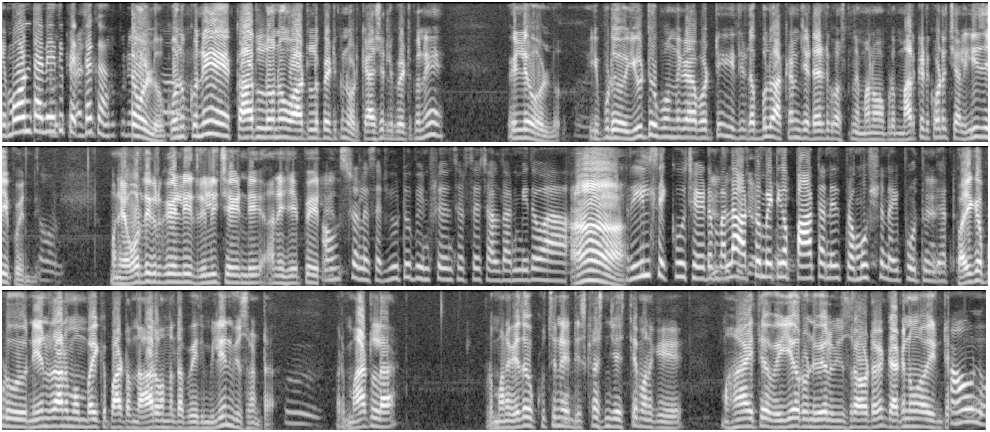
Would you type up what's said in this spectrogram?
అమౌంట్ అనేది పెద్దగా. కొనుక్కునేవాళ్ళు. కొనుక్కుని కార్లోనూ వాటిలో పెట్టుకునేవాడు. క్యాసెట్లు పెట్టుకుని వెళ్ళేవాళ్ళు. ఇప్పుడు యూట్యూబ్ ఉంది కాబట్టి ఇది డబ్బులు అక్కడి నుంచి డైరెక్ట్గా వస్తుంది మనం అప్పుడు మార్కెట్ కూడా చాలా ఈజీ అయిపోయింది. మనం ఎవరి దగ్గరికి వెళ్ళి రిలీజ్ చేయండి అని చెప్పి అవసరం లేదు సార్. యూట్యూబ్ ఇన్ఫ్లుయెన్సర్సే చాలా దాని మీద ఆ, రీల్స్ ఎక్కువ చేయడం వల్ల ఆటోమేటిక్గా పాట అనేది ప్రమోషన్ అయిపోతుంది పైగా ఇప్పుడు నేను రాను ముంబైకి పాట ఉంది. ఆరు వందల డెబ్బై ఐదు మిలియన్ వ్యూస్ అంట. మరి మాటల ఇప్పుడు మనం ఏదో కూర్చుని డిస్కషన్ చేస్తే మనకి మహా అయితే వెయ్యి రెండు వేలు వ్యూస్ రావడమే గగనం అంటే అవును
